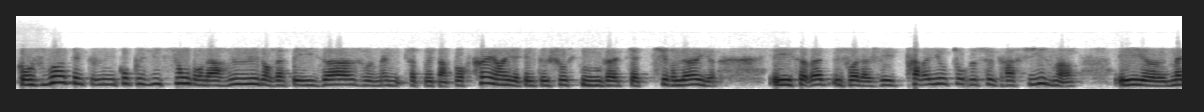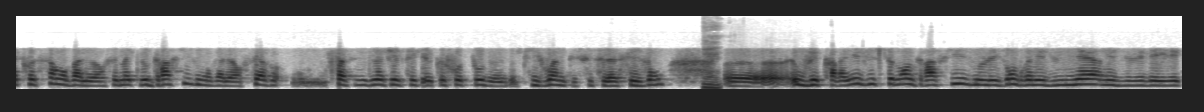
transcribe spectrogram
Quand je vois quelque, une composition dans la rue, dans un paysage, même ça peut être un portrait, hein, il y a quelque chose qui nous attire l'œil, et ça va, voilà, je vais travailler autour de ce graphisme et euh, mettre ça en valeur. Je vais mettre le graphisme en valeur. Faire, enfin, là j'ai fait quelques photos de, de pivoine puisque c'est la saison ouais. euh, où j'ai travaillé justement le graphisme, les ombres et les lumières, les, les,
